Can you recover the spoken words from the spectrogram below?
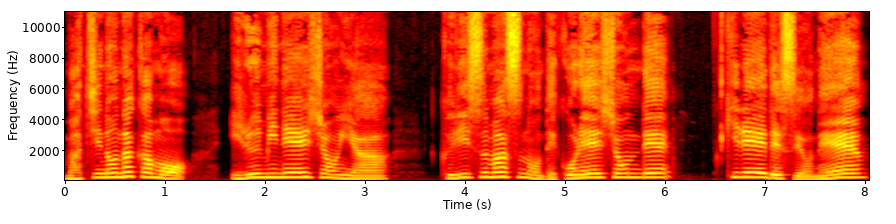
街の中もイルミネーションやクリスマスのデコレーションで綺麗ですよね。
